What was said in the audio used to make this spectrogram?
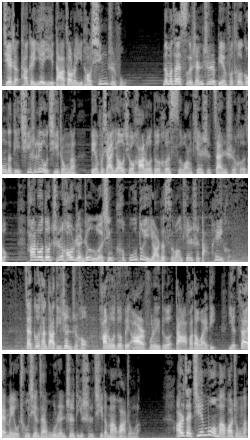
接着，他给叶翼打造了一套新制服。那么，在《死神之蝙蝠特工》的第七十六期中呢？蝙蝠侠要求哈罗德和死亡天使暂时合作，哈罗德只好忍着恶心和不对眼的死亡天使打配合。在哥谭大地震之后，哈罗德被阿尔弗雷德打发到外地，也再没有出现在无人之地时期的漫画中了。而在缄默漫画中呢，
